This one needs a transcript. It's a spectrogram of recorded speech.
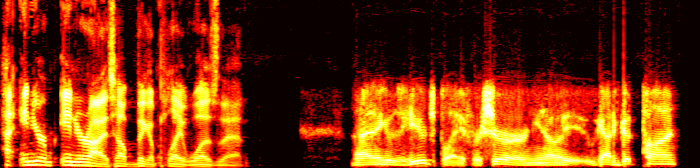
How, in your in your eyes, how big a play was that? I think it was a huge play for sure. You know, we got a good punt,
